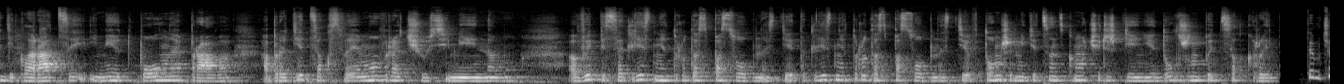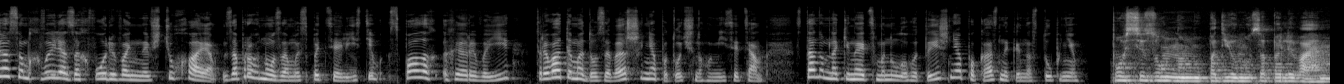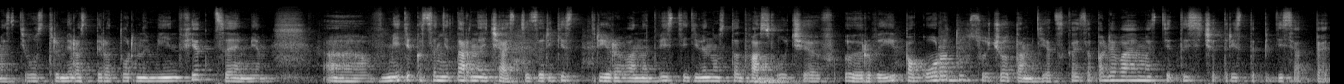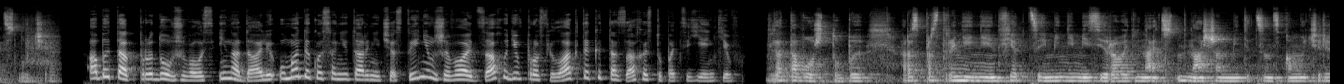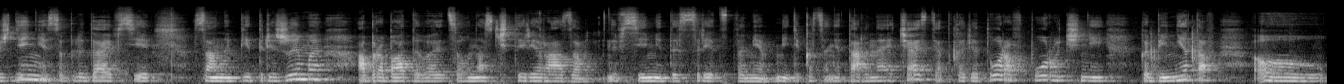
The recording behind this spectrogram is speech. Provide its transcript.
декларации, имеют полное право обратиться к своему врачу семейному, выписать лист нетрудоспособности. Этот лист нетрудоспособности в том же медицинском учреждении должен быть закрыт. Тим часом хвиля захворювань не вщухає. За прогнозами спеціалістів, спалах ГРВІ триватиме до завершення поточного місяця. Станом на кінець минулого тижня показники наступні. По сезонному подъему заболеваемости острыми респираторными инфекциями э, в медико-санитарной части зарегистрировано 292 случаев ОРВИ по городу с учетом детской заболеваемости 1355 случаев. Аби так продовжувалось і надалі, у медико-санітарній частині вживають заходів профілактики та захисту пацієнтів. Для того, чтобы распространение инфекции минимизировать в нач- в нашем медицинском учреждении, соблюдая все санэпид-режимы, обрабатывается у нас 4 раза всеми средствами медико-санитарная часть от коридоров, поручней, кабинетов, э,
